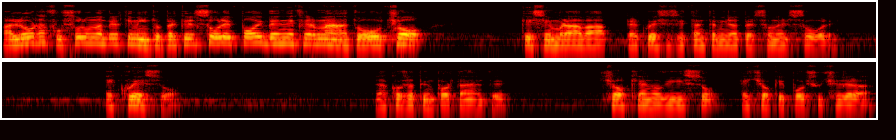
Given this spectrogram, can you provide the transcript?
Allora fu solo un avvertimento perché il sole poi venne fermato o ciò che sembrava per queste 70.000 persone il sole. E questo la cosa più importante, ciò che hanno visto e ciò che poi succederà.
